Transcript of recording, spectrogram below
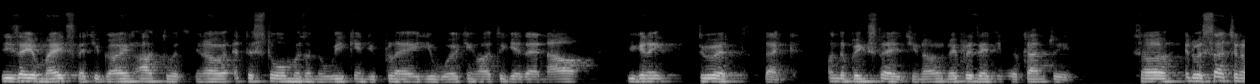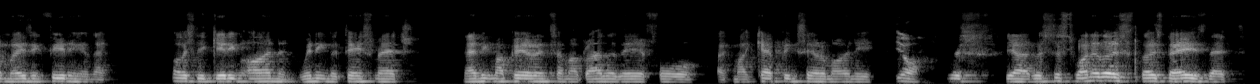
these are your mates that you're going out with. You know, at the Stormers on the weekend, you play, you're working hard together, and now you're gonna do it like on the big stage. You know, representing your country. So it was such an amazing feeling, and like obviously getting on and winning the test match having my parents and my brother there for like my capping ceremony. Yeah. was yeah, it was just one of those those days that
